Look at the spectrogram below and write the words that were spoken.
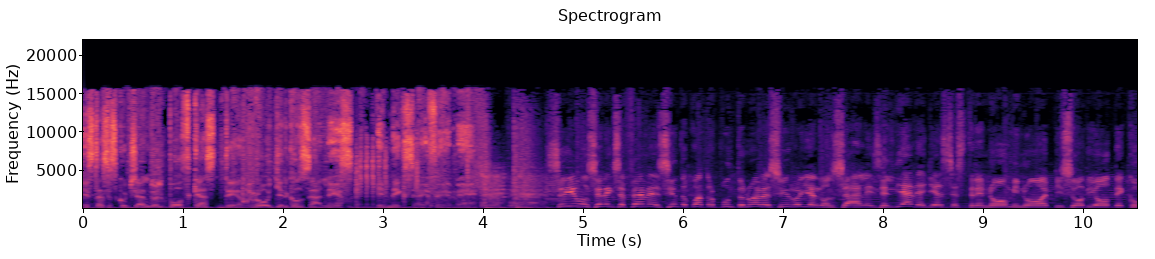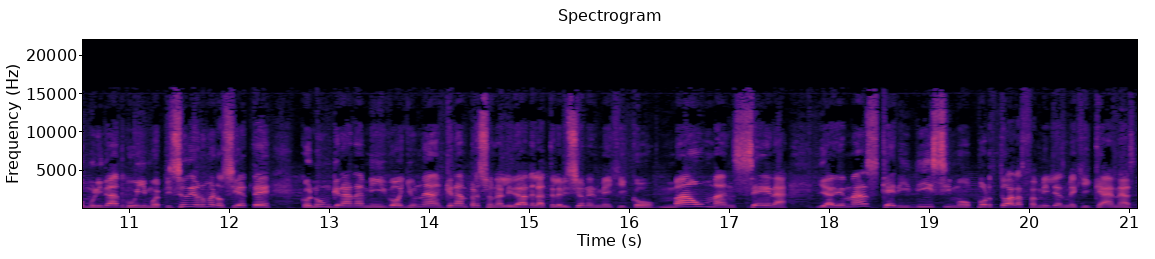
Estás escuchando el podcast de Roger González en Exa FM. Seguimos en XFM 104.9, soy Roger González. El día de ayer se estrenó mi nuevo episodio de Comunidad Wimo, episodio número 7, con un gran amigo y una gran personalidad de la televisión en México, Mau Mancera, y además queridísimo por todas las familias mexicanas.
